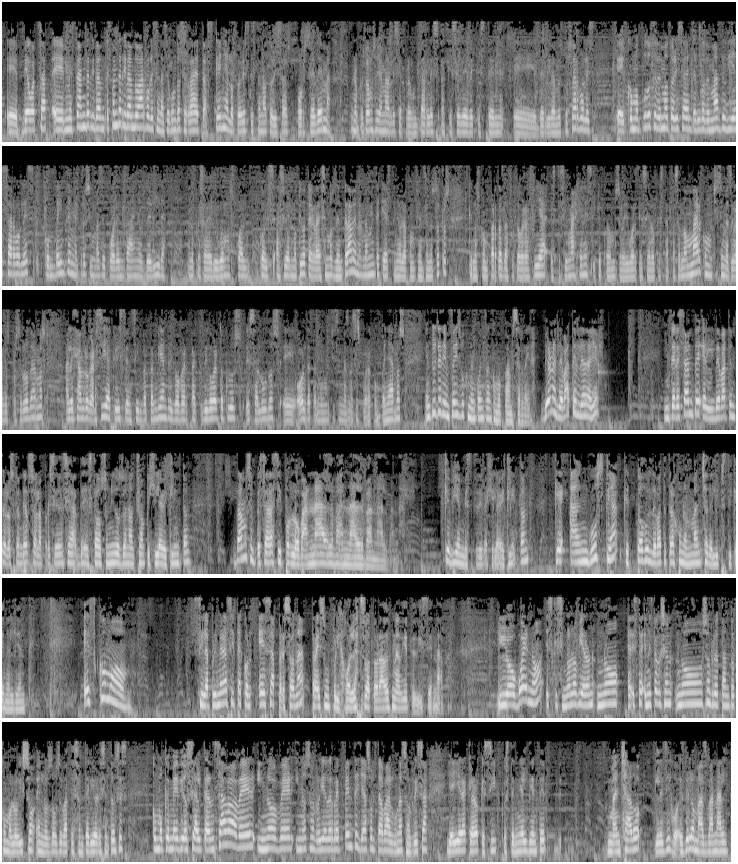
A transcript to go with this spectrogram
eh, vía WhatsApp, eh, me están derribando, están derribando árboles en la segunda cerrada de Tasqueña, lo peor es que están autorizados por SEDEMA. Bueno, pues vamos a llamarles y a preguntarles a qué se debe que estén eh, derribando estos árboles. Eh, como pudo SEDEMA autorizar el derribo de más de 10 árboles con 20 metros y más de 40 años de vida. Bueno, pues averiguemos cuál, cuál ha sido el motivo. Te agradecemos de entrada enormemente que hayas tenido la confianza en nosotros, que nos compartas la fotografía, estas imágenes y que podamos averiguar qué sea lo que está pasando. Marco, muchísimas gracias por saludarnos. Alejandro García, Cristian Silva también, Rigoberta, Rigoberto Cruz, eh, saludos. Eh, Olga también, muchísimas gracias por acompañarnos. En Twitter y en Facebook me encuentran como Pam Cerdeira. ¿Vieron el debate el día de ayer? Interesante el debate entre los candidatos a la presidencia de Estados Unidos, Donald Trump y Hillary Clinton. Vamos a empezar así por lo banal, banal, banal, banal. Qué bien vestida Hillary Clinton. Qué angustia que todo el debate trajo una mancha de lipstick en el diente. Es como si la primera cita con esa persona traes un frijolazo atorado y nadie te dice nada. Lo bueno es que si no lo vieron, no en esta ocasión no sonrió tanto como lo hizo en los dos debates anteriores. Entonces, como que medio se alcanzaba a ver y no ver y no sonreía. De repente ya soltaba alguna sonrisa y ahí era claro que sí, pues tenía el diente manchado. Les digo, es de lo más banal.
